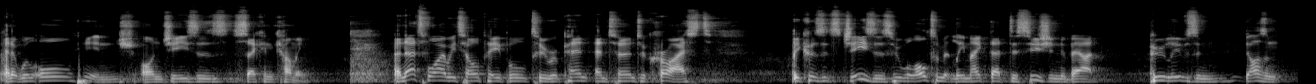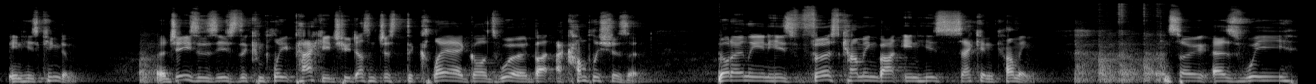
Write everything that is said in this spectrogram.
And it will all hinge on Jesus' second coming. And that's why we tell people to repent and turn to Christ, because it's Jesus who will ultimately make that decision about who lives and who doesn't in his kingdom. Uh, Jesus is the complete package who doesn't just declare God's word, but accomplishes it. Not only in his first coming, but in his second coming. And so, as we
